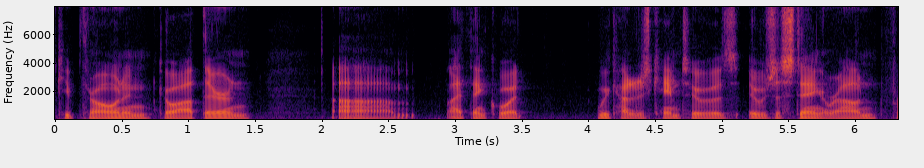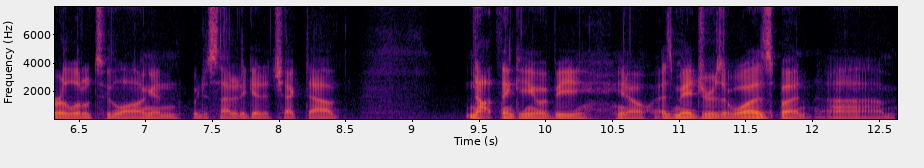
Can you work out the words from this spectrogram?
keep throwing and go out there. And um, I think what we kind of just came to was it was just staying around for a little too long, and we decided to get it checked out not thinking it would be you know as major as it was, but um,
